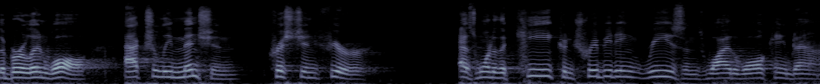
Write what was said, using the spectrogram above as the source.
the Berlin Wall actually mentioned Christian Führer as one of the key contributing reasons why the wall came down.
